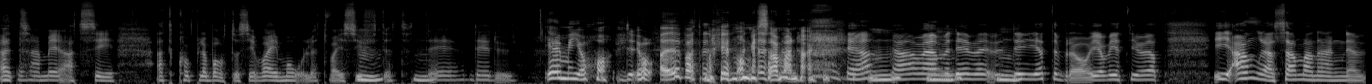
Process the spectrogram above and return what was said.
Att, det här med att se, att koppla bort och se vad är målet, vad är syftet. Mm, mm. Det, det är du Ja, men jag har, jag har övat mig i många sammanhang. ja, mm. ja men, mm. det, är, mm. det är jättebra. Jag vet ju att i andra sammanhang när,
